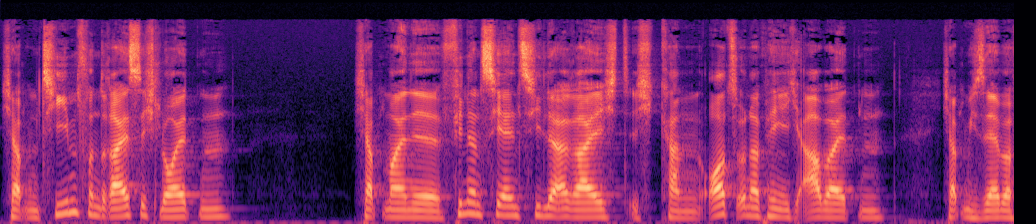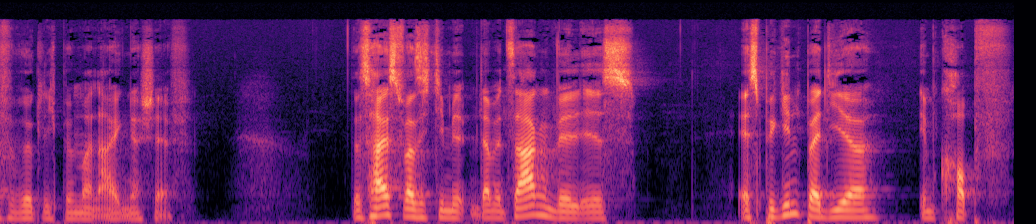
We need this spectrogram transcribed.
Ich habe ein Team von 30 Leuten. Ich habe meine finanziellen Ziele erreicht. Ich kann ortsunabhängig arbeiten. Ich habe mich selber verwirklicht, bin mein eigener Chef. Das heißt, was ich damit sagen will, ist, es beginnt bei dir im Kopf.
